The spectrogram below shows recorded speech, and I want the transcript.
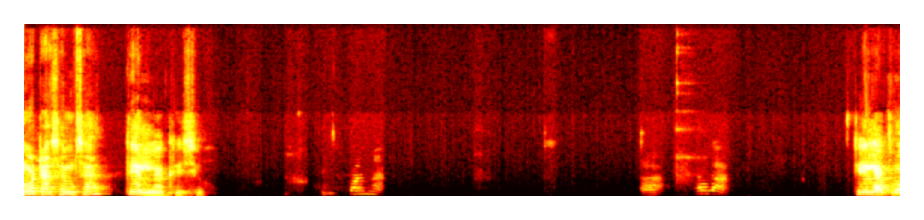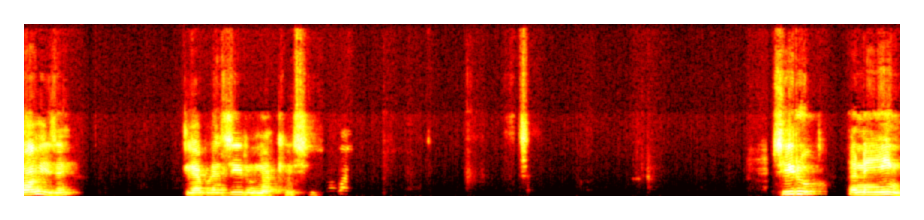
મોટા ચમચા તેલ નાખીશું. તેલ આપણું આવી જાય એટલે આપણે જીરું નાખીશું. જીરું અને હિંગ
